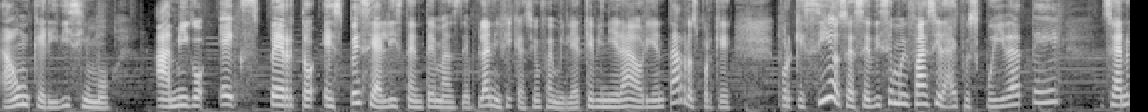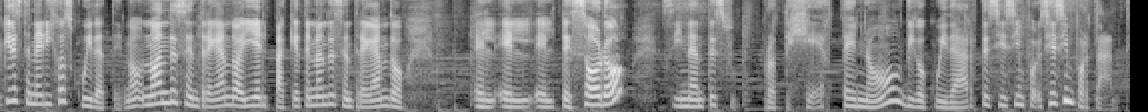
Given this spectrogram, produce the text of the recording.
a un queridísimo amigo experto, especialista en temas de planificación familiar, que viniera a orientarlos, porque, porque sí, o sea, se dice muy fácil, ay, pues cuídate. O sea, no quieres tener hijos, cuídate, ¿no? No andes entregando ahí el paquete, no andes entregando el, el, tesoro sin antes protegerte, ¿no? Digo, cuidarte, sí es, sí es importante.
